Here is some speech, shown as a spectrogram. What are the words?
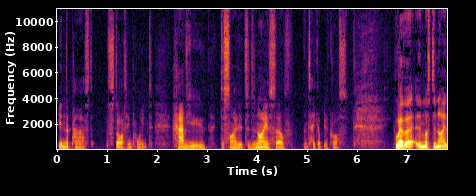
in the past, starting point. Have you decided to deny yourself and take up your cross? Whoever must deny,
